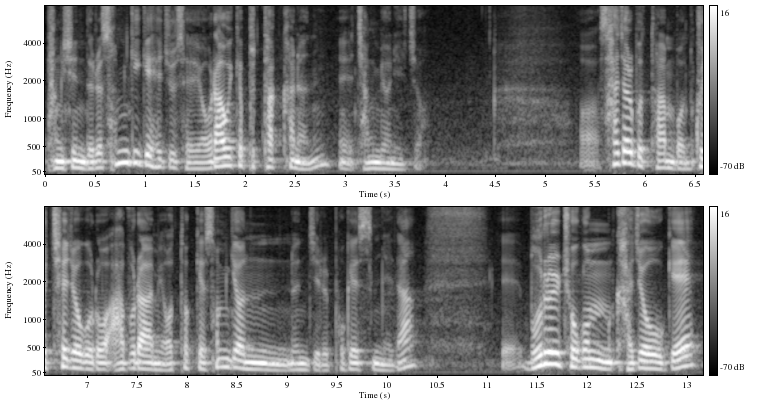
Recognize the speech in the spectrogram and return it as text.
당신들을 섬기게 해주세요. 라고 이렇게 부탁하는 장면이죠. 4절부터 어, 한번 구체적으로 아브라함이 어떻게 섬겼는지를 보겠습니다. 물을 조금 가져오게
